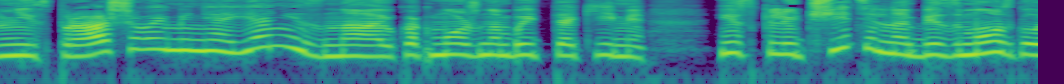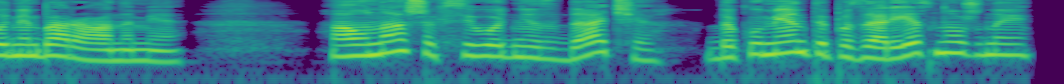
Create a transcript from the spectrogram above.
Не спрашивай меня, я не знаю, как можно быть такими исключительно безмозглыми баранами. А у наших сегодня сдача, документы позарез нужны,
